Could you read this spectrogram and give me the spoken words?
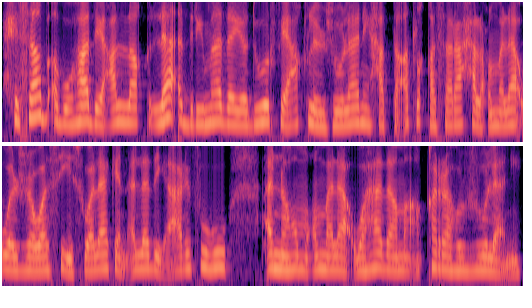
حساب أبو هادي علق لا أدري ماذا يدور في عقل الجولاني حتى أطلق سراح العملاء والجواسيس ولكن الذي أعرفه أنهم عملاء وهذا ما أقره الجولاني.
